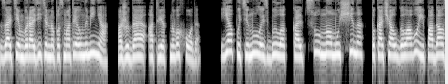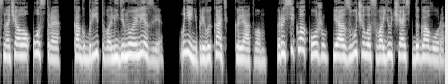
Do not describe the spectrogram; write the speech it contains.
Затем выразительно посмотрел на меня, ожидая ответного хода. Я потянулась было к кольцу, но мужчина покачал головой и подал сначала острое, как бритва, ледяное лезвие. Мне не привыкать к клятвам. Рассекла кожу и озвучила свою часть договора.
